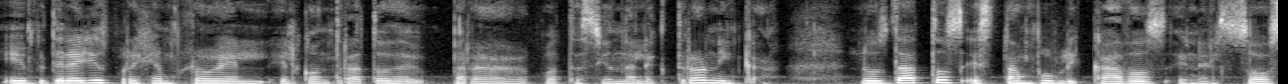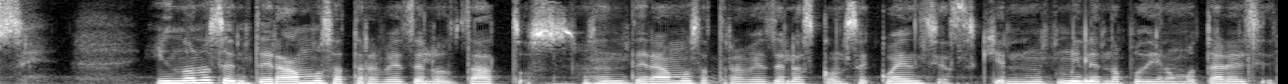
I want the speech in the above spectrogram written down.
Entre ellos, por ejemplo, el, el contrato de, para votación electrónica. Los datos están publicados en el SOCE y no nos enteramos a través de los datos, nos enteramos a través de las consecuencias, que miles no pudieron votar, el, si-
